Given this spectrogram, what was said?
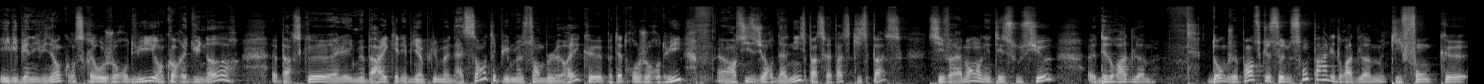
il est bien évident qu'on serait aujourd'hui en Corée du Nord, euh, parce qu'il me paraît qu'elle est bien plus menaçante, et puis il me semblerait que peut-être aujourd'hui, euh, en Cisjordanie, il ne se passerait pas ce qui se passe si vraiment on était soucieux des droits de l'homme. Donc je pense que ce ne sont pas les droits de l'homme qui font que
